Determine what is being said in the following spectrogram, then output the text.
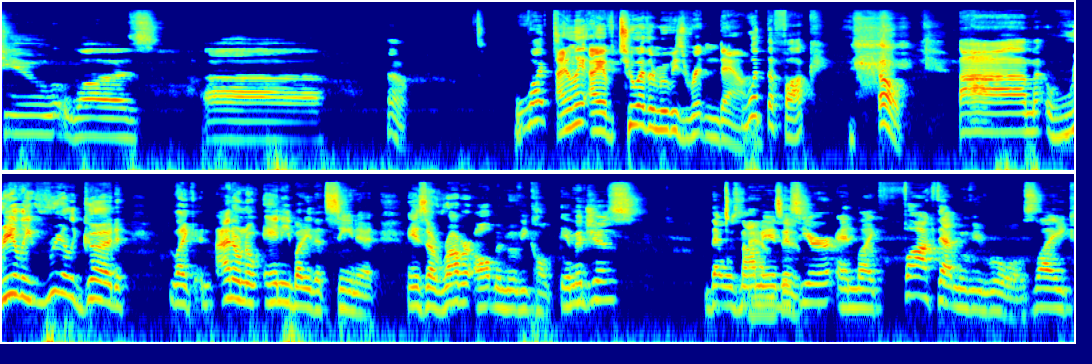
to was, uh, oh, What? I only I have two other movies written down. What the fuck? Oh, um, really, really good. Like I don't know anybody that's seen it. Is a Robert Altman movie called Images that was nominated this year, and like fuck that movie rules. Like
